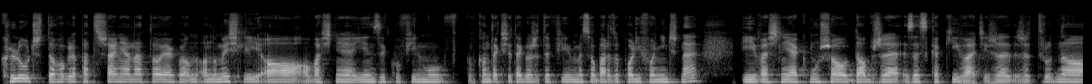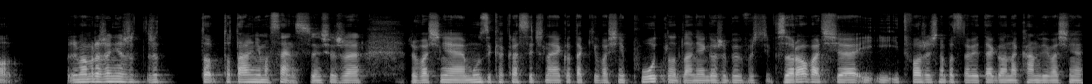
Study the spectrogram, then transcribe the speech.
klucz do w ogóle patrzenia na to, jak on, on myśli o, o właśnie języku filmu w kontekście tego, że te filmy są bardzo polifoniczne i właśnie jak muszą dobrze zeskakiwać i że, że trudno, że mam wrażenie, że, że to totalnie ma sens. W sensie, że że właśnie muzyka klasyczna jako takie właśnie płótno dla niego, żeby wzorować się i, i, i tworzyć na podstawie tego na kanwie właśnie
